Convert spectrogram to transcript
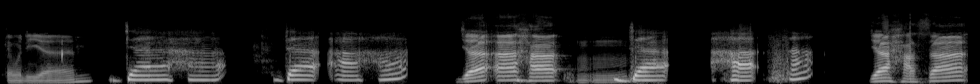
Kemudian. Jaha. Jaaha. Jaaha. Mhm. Jahasa. Jahasa.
